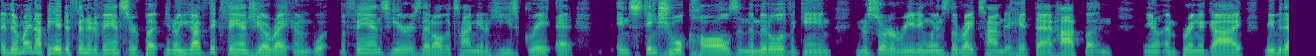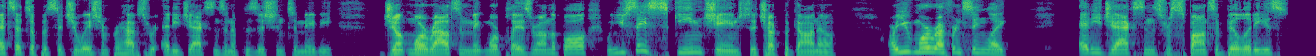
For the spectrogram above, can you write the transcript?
and there might not be a definitive answer, but you know, you got Vic Fangio, right? And what the fans hear is that all the time, you know, he's great at instinctual calls in the middle of a game, you know, sort of reading when's the right time to hit that hot button, you know, and bring a guy. Maybe that sets up a situation perhaps where Eddie Jackson's in a position to maybe jump more routes and make more plays around the ball. When you say scheme change to Chuck Pagano, are you more referencing like Eddie Jackson's responsibilities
